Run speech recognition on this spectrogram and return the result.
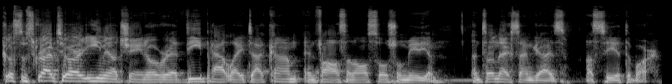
Go subscribe to our email chain over at thepatlight.com and follow us on all social media. Until next time, guys, I'll see you at the bar.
